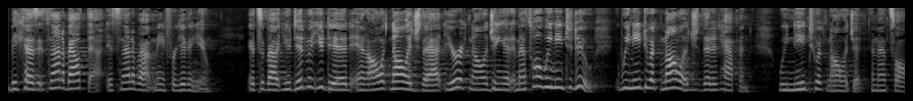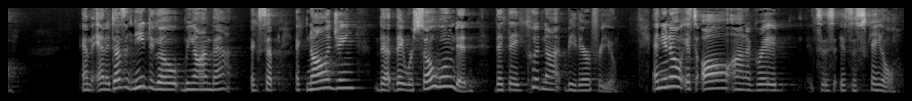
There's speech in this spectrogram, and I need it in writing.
Because it's not about that. It's not about me forgiving you. It's about you did what you did, and I'll acknowledge that. You're acknowledging it, and that's all we need to do. We need to acknowledge that it happened. We need to acknowledge it, and that's all. And, and it doesn't need to go beyond that, except acknowledging that they were so wounded that they could not be there for you. And you know, it's all on a grade, it's a, it's a scale,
